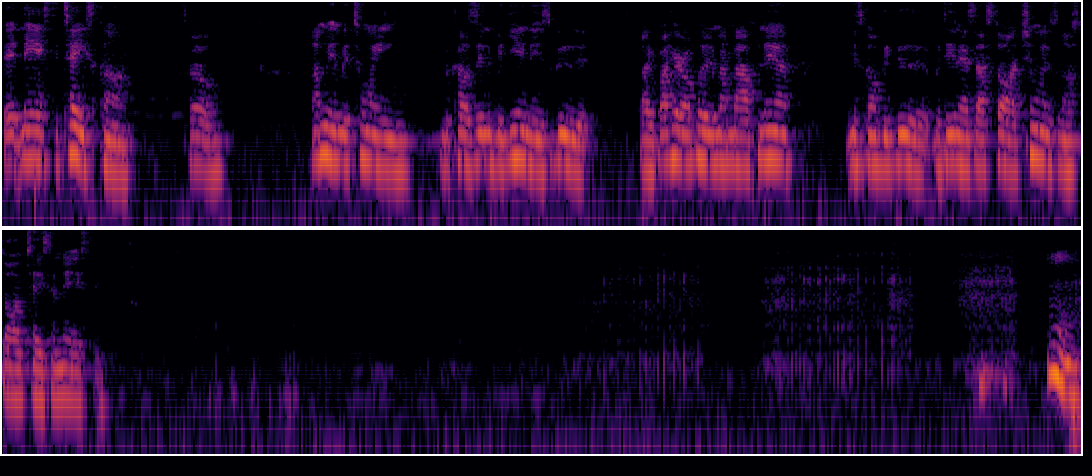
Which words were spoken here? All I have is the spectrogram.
that nasty taste come. So, I'm in between because in the beginning it's good. Like if I hear I put it in my mouth now, it's to be good. But then as I start chewing, it's to start tasting nasty. Mm.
